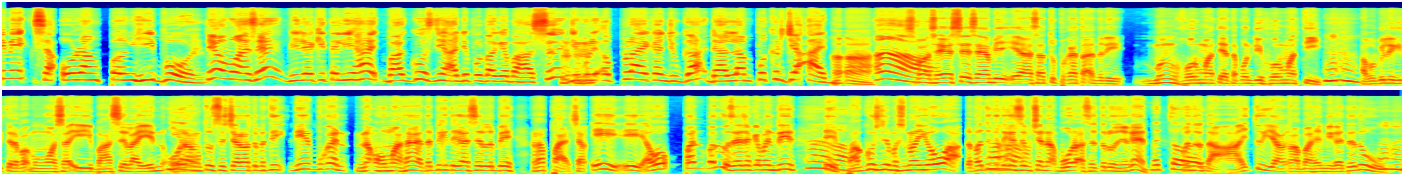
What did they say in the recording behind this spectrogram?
Gimmick seorang penghibur. Tengok Muaz eh, bila kita lihat bagusnya ada pelbagai bahasa, mm-hmm. dia boleh applykan juga dalam pekerjaan. Ha. ha. Sebab saya rasa saya ambil ya, satu perkataan tadi, menghormati ataupun dihormati. Mm-hmm. Apabila kita dapat menguasai bahasa lain, yeah. orang tu secara automatik dia bukan nak hormat sangat tapi kita rasa lebih rapat. Macam, eh, eh, awak pan bagus saya cakap Mandarin. Ha. Eh, bagusnya bahasa Melayu awak. Lepas tu ha. kita rasa macam nak borak seterusnya kan? Betul. Betul tak? Ha, itu yang Abang Helmi kata tu. Mm-hmm.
